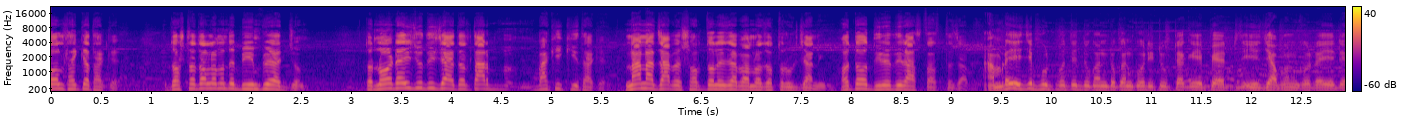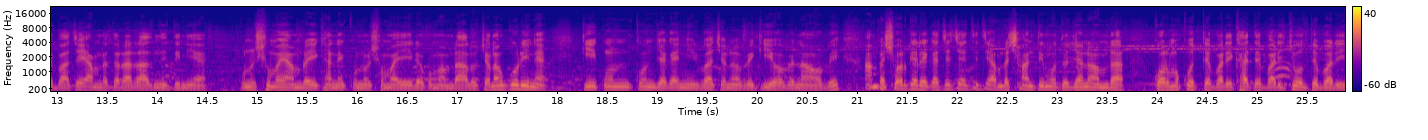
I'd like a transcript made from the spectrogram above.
দল থেকে থাকে, দশটা দলের মধ্যে বিএনপিও একজন। তো নয়টাই যদি যায়, তাহলে তার বাকি কি থাকে? না না, যাবে, সব দলে যাবে, আমরা যতটুকু জানি। হয়তো ধীরে ধীরে আস্তে আস্তে যাবে। আমরা এই যে ফুটপথের দোকান টোকান করি, টুকটাক এ এই যাপন করে, এদের বাঁচাই, আমরা তো আর রাজনীতি নিয়ে কোনো সময় আমরা এখানে, কোনো সময় এরকম আমরা আলোচনাও করি না কি কোন কোন জায়গায় নির্বাচন হবে, কি হবে, না হবে। আমরা সরকারের কাছে চাইছি যে আমরা শান্তি মতো যেন আমরা কর্ম করতে পারি, খাইতে পারি, চলতে পারি।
